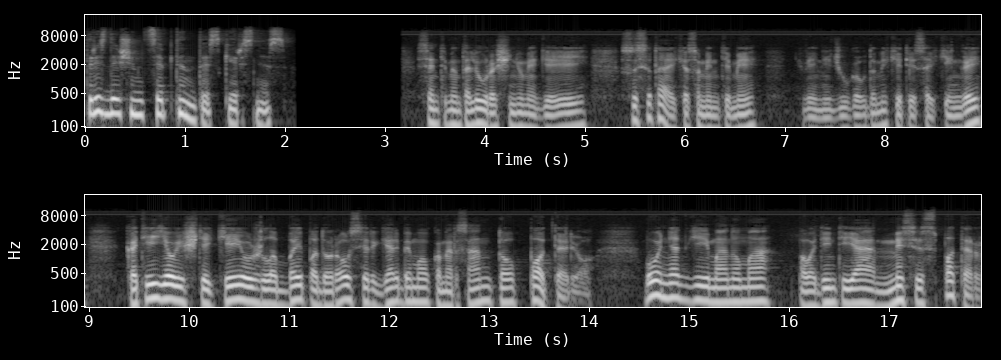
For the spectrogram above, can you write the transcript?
37 skirsnis. Sentimentalių rašinių mėgėjai susitaikė su mintimi, vieni džiūgaudami, kiti saikingai, kad jį jau ištekėjo už labai padoraus ir gerbimo komersanto Poterio. Buvo netgi įmanoma pavadinti ją Mrs. Potter,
